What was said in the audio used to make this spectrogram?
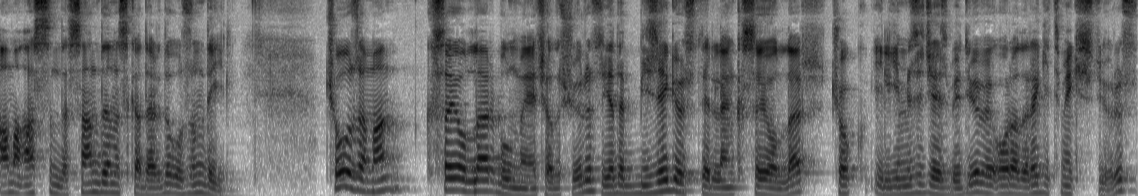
ama aslında sandığınız kadar da uzun değil. Çoğu zaman kısa yollar bulmaya çalışıyoruz ya da bize gösterilen kısa yollar çok ilgimizi cezbediyor ve oralara gitmek istiyoruz.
